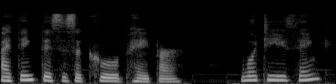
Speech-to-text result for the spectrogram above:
I think this is a cool paper. What do you think?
